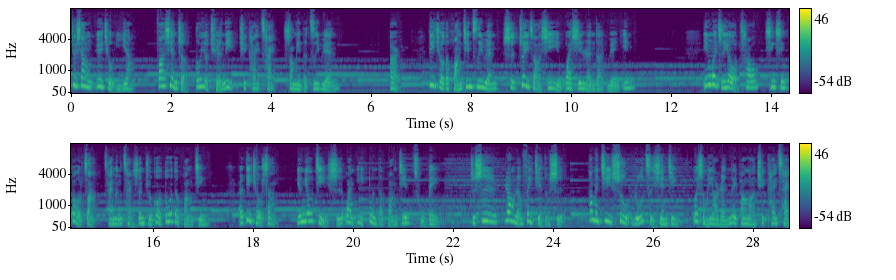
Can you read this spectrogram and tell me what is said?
就像月球一样，发现者都有权利去开采上面的资源。二，地球的黄金资源是最早吸引外星人的原因，因为只有超新星爆炸才能产生足够多的黄金，而地球上拥有几十万亿吨的黄金储备。只是让人费解的是，他们技术如此先进，为什么要人类帮忙去开采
